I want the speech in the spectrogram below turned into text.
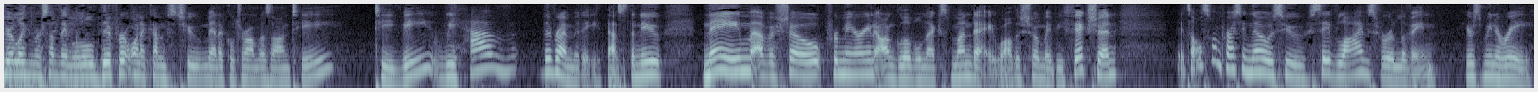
you're looking for something a little different when it comes to medical dramas on T TV, we have The Remedy. That's the new name of a show premiering on Global next Monday. While the show may be fiction, it's also impressing those who save lives for a living. Here's Mina Ree.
